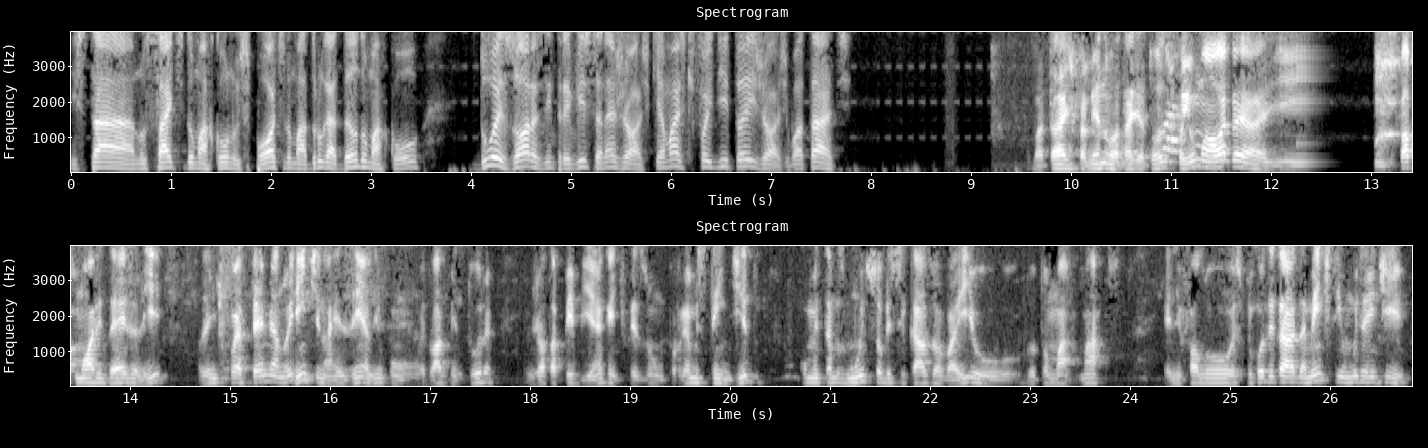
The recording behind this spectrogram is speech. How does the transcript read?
está no site do Marcou no Esporte, no Madrugadão do Marcou. Duas horas de entrevista, né, Jorge? O que mais que foi dito aí, Jorge? Boa tarde. Boa tarde, Fabiano. Boa tarde a todos. Foi uma hora de, de papo, uma hora e dez ali. A gente foi até meia-noite na resenha ali com o Eduardo Ventura, o JP Bianca. A gente fez um programa estendido. Comentamos muito sobre esse caso do Havaí. O doutor Marcos ele falou, explicou detalhadamente, tem muita gente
